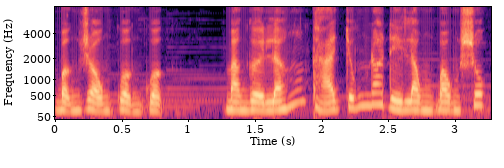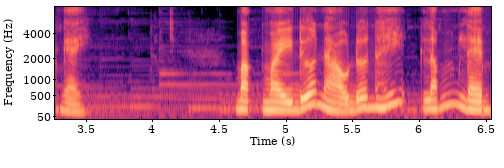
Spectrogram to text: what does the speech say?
bận rộn quần quật mà người lớn thả chúng nó đi lông bông suốt ngày. Mặt mày đứa nào đứa nấy lắm lem,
